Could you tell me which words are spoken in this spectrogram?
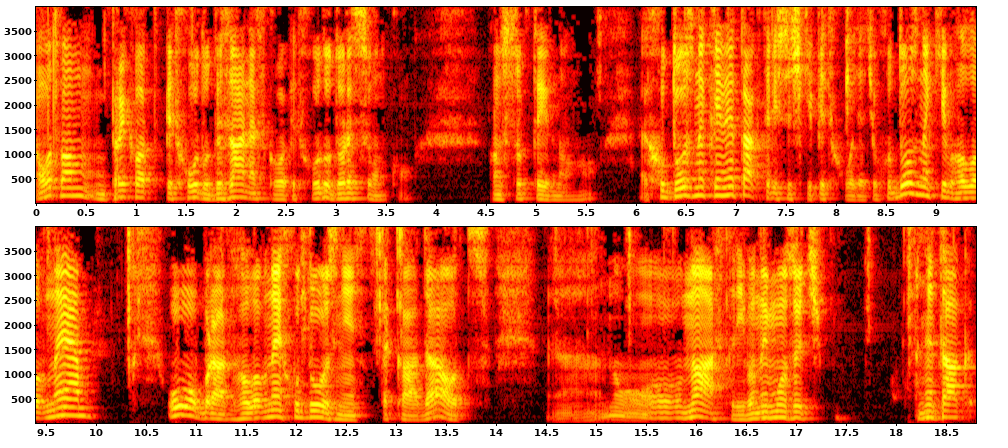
От вам приклад підходу, дизайнерського підходу до рисунку конструктивного. Художники не так трішечки підходять. У художників головне образ, головне художність така, да, от, ну, настрій. Вони можуть не так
